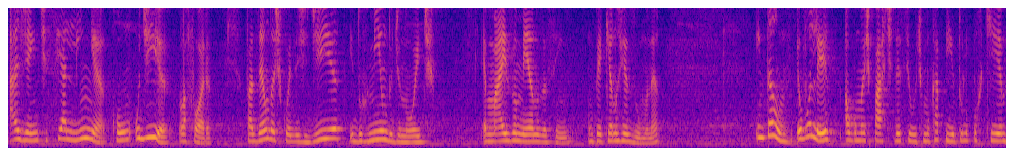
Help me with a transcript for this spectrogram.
a gente se alinha com o dia lá fora, fazendo as coisas de dia e dormindo de noite. É mais ou menos assim, um pequeno resumo, né? Então, eu vou ler algumas partes desse último capítulo porque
